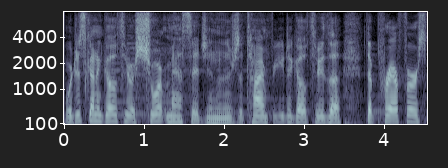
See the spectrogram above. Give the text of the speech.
we're just going to go through a short message and there's a time for you to go through the, the prayer first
